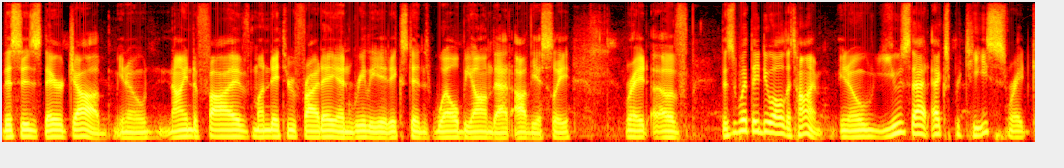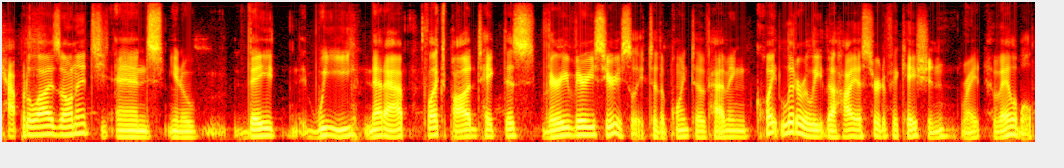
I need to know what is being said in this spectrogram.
this is their job, you know, nine to five, Monday through Friday, and really it extends well beyond that, obviously, right? Of this is what they do all the time. You know, use that expertise, right? Capitalize on it, and you know, they, we, NetApp, FlexPod, take this very, very seriously to the point of having quite literally the highest certification, right, available.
